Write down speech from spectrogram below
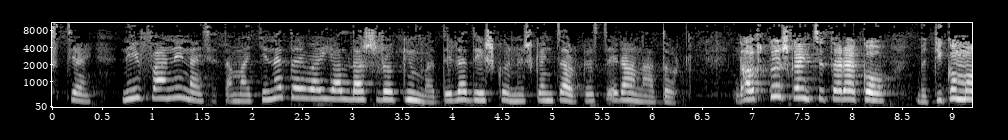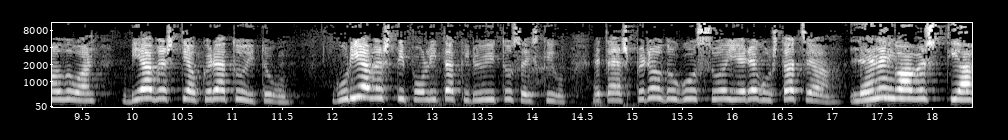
Guztiai, ni fani naiz eta makineta ebai aldazrokin batera diskoen eskaintza orkestera nator. Gaurko eskaintzetarako, betiko moduan, bi abesti aukeratu ditugu. Guri abesti politak iruditu zaizkigu, eta espero dugu zuei ere gustatzea. Lehenengo abestia,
